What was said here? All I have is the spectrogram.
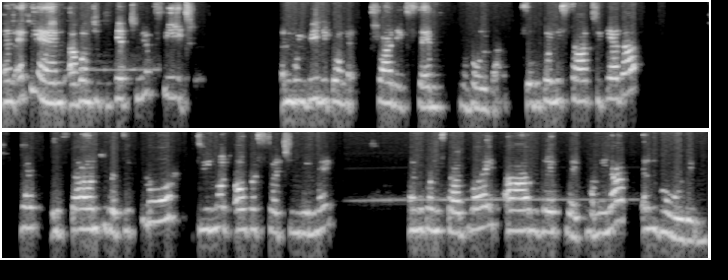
and at the end, I want you to get to your feet, and we're really going to try and extend the whole back. So we're going to start together head is down towards the floor. Do not overstretching your neck. And we're going to start right arm, left leg coming up and holding.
